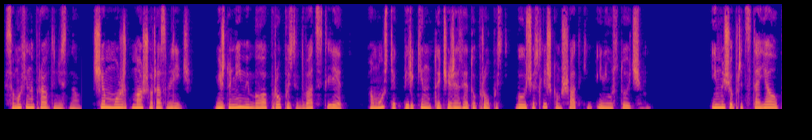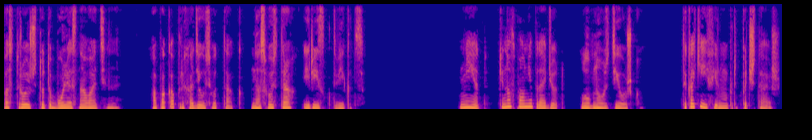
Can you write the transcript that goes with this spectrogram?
Самохин и правда не знал, чем может Машу развлечь. Между ними была пропасть в 20 лет, а мостик, перекинутый через эту пропасть, был еще слишком шатким и неустойчивым. Им еще предстояло построить что-то более основательное, а пока приходилось вот так, на свой страх и риск двигаться. «Нет, кино вполне подойдет», — улыбнулась девушка. «Ты какие фильмы предпочитаешь?»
